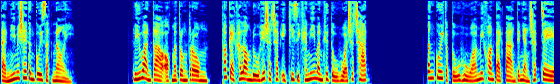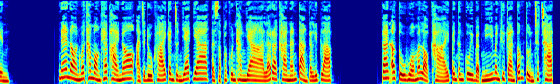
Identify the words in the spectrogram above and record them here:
แต่นี่ไม่ใช่ตังกุยสักหน่อย หลีหวานกล่าวออกมาตรงๆ เท่าแก่คะลองดูให้ชัดๆ อีกทีสิคะนี่มันคือตู่หัวชัดๆ ตังกุยกับตู่หัวมีความแตกต่างกันอย่างชัดเจน แน่นอนว่าถ้ามองแค่ภายนอกอาจจะดูคล้ายกันจนแยกยาก แต่สรรพคุณทางยาและราคานั้นต่างกันลิบลับ การเอาตู่หัวมาหลอกขายเป็นตังกุยแบบนี้มันคือการต้มตุ๋นชัด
